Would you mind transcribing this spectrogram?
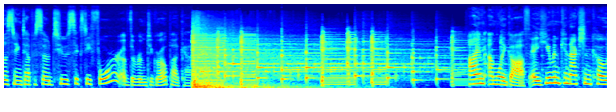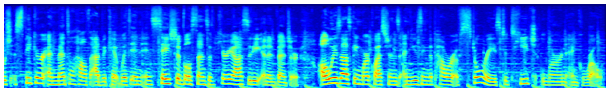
listening to episode 264 of the Room to Grow podcast. I'm Emily Goff, a human connection coach, speaker, and mental health advocate with an insatiable sense of curiosity and adventure, always asking more questions and using the power of stories to teach, learn, and grow.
